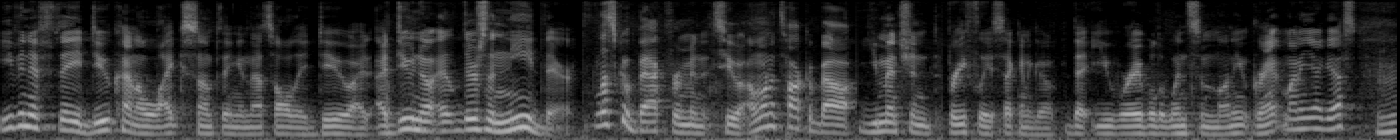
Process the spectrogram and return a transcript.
even if they do kind of like something and that's all they do, I, I do know there's a need there. Let's go back for a minute too. I want to talk about you mentioned briefly a second ago that you were able to win some money, grant money, I guess. Mm-hmm.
